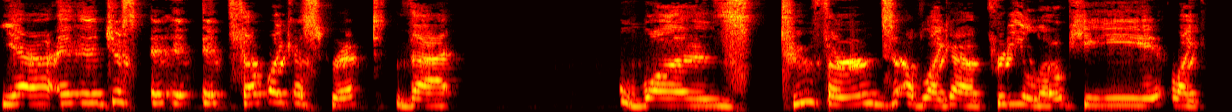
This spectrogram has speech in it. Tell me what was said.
Yeah, it, it just it, it felt like a script that was two thirds of like a pretty low key, like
